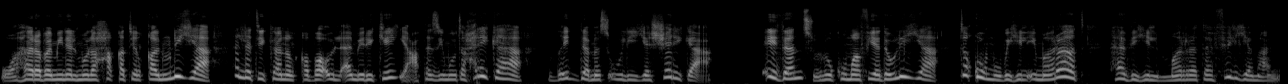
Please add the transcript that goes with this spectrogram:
وهرب من الملاحقة القانونية التي كان القضاء الأمريكي يعتزم تحريكها ضد مسؤولي الشركة. إذا سلوك مافيا دولية تقوم به الإمارات هذه المرة في اليمن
